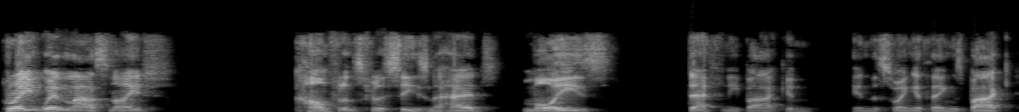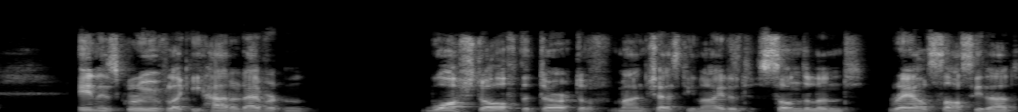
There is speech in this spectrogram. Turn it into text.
Great win last night. Confidence for the season ahead. Moyes definitely back in, in the swing of things, back in his groove like he had at Everton. Washed off the dirt of Manchester United, Sunderland, Real Sociedad.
